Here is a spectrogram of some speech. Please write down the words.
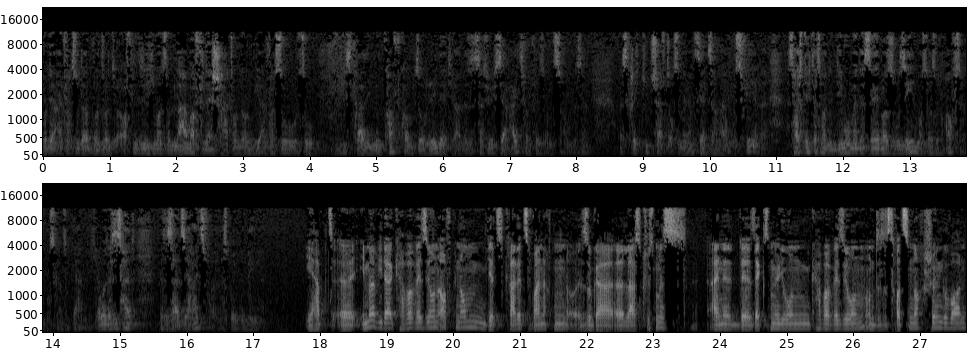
wo der einfach so, da, wo so offensichtlich jemand so ein Laberflash hat und irgendwie einfach so, so wie es gerade in den Kopf kommt, so redet. Ja, das ist natürlich sehr reizvoll für so einen Song. Das kriegt, schafft auch so eine ganz seltsame Atmosphäre. Das heißt nicht, dass man in dem Moment das selber so sehen muss, also drauf sein muss, ganz und gar nicht. Aber das ist halt, das ist halt sehr reizvoll. Das bringt eine Menge. Ihr habt äh, immer wieder Coverversionen aufgenommen, jetzt gerade zu Weihnachten sogar äh, Last Christmas, eine der sechs Millionen Coverversionen und es ist trotzdem noch schön geworden.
